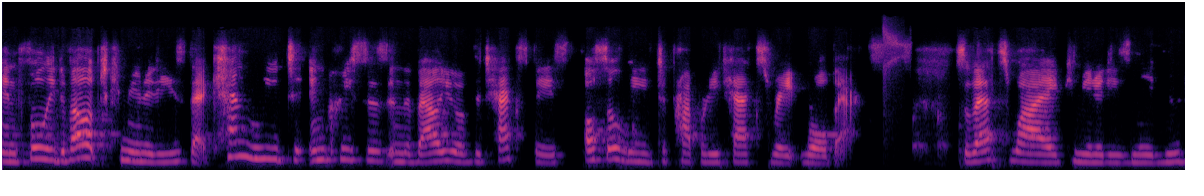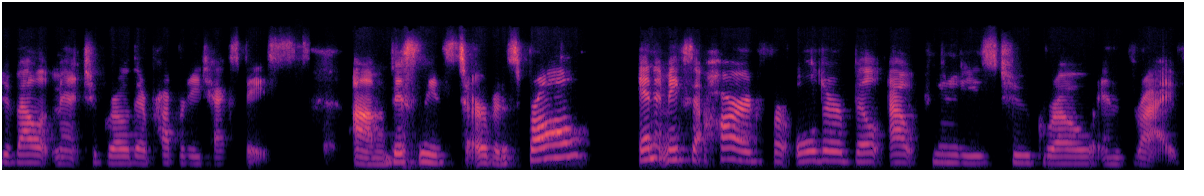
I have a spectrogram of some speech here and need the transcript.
in fully developed communities that can lead to increases in the value of the tax base also lead to property tax rate rollbacks. So that's why communities need new development to grow their property tax base. Um, this leads to urban sprawl and it makes it hard for older built out communities to grow and thrive.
